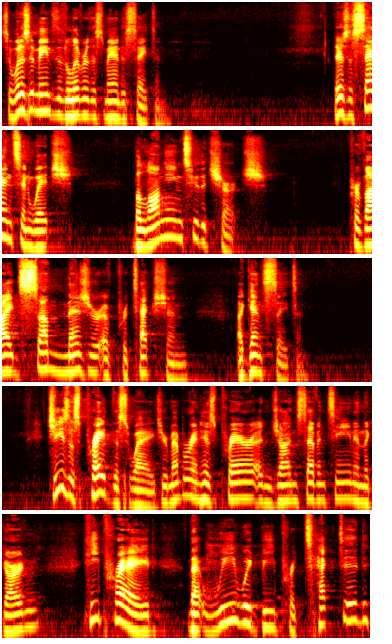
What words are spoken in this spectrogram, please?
So, what does it mean to deliver this man to Satan? There's a sense in which belonging to the church provides some measure of protection against Satan. Jesus prayed this way. Do you remember in his prayer in John 17 in the garden? He prayed that we would be protected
